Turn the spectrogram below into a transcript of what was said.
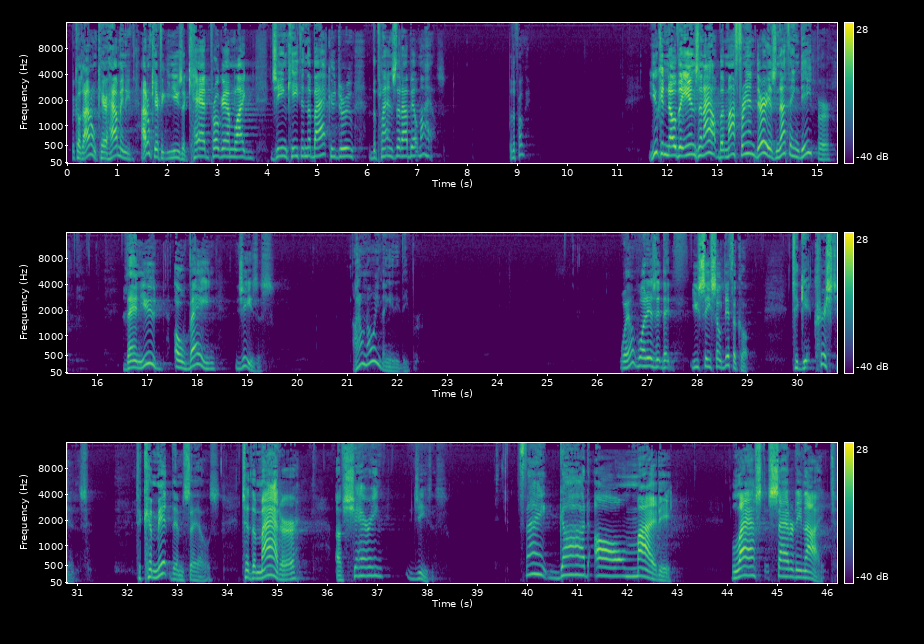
Because I don't care how many, I don't care if you can use a CAD program like Gene Keith in the back who drew the plans that I built my house for the program. You can know the ins and out, but my friend, there is nothing deeper than you obeying Jesus. I don't know anything any deeper. Well, what is it that you see so difficult? To get Christians to commit themselves to the matter of sharing Jesus. Thank God Almighty. Last Saturday night,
